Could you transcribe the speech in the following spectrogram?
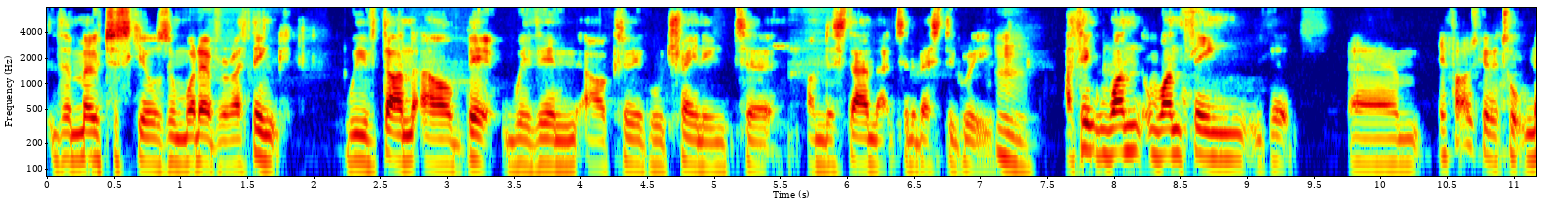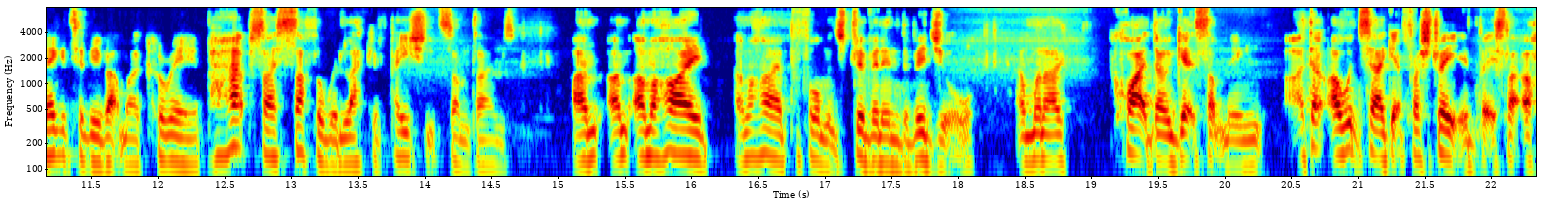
the motor skills and whatever, I think we've done our bit within our clinical training to understand that to the best degree. Mm. I think one one thing that um, if I was going to talk negatively about my career, perhaps I suffer with lack of patience sometimes. I'm I'm, I'm a high I'm a high performance driven individual, and when I quite don't get something, I don't I wouldn't say I get frustrated, but it's like oh,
